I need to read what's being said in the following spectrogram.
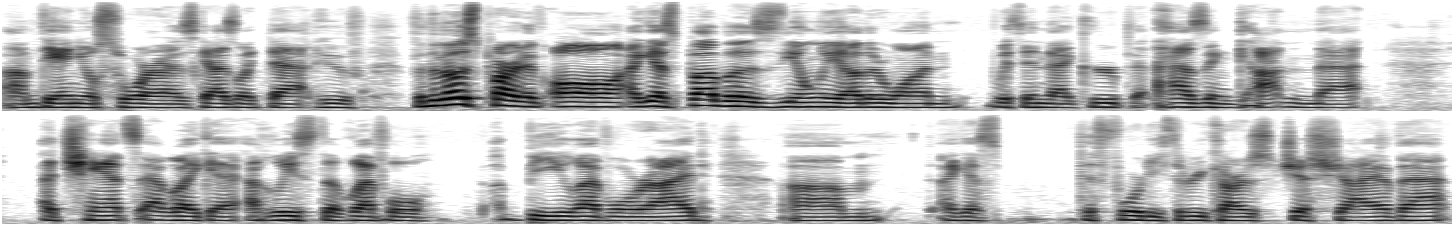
Um, Daniel Suarez, guys like that, who, for the most part, of all, I guess Bubba's the only other one within that group that hasn't gotten that a chance at like a, at least a level, a B level ride. Um, I guess the 43 cars just shy of that.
